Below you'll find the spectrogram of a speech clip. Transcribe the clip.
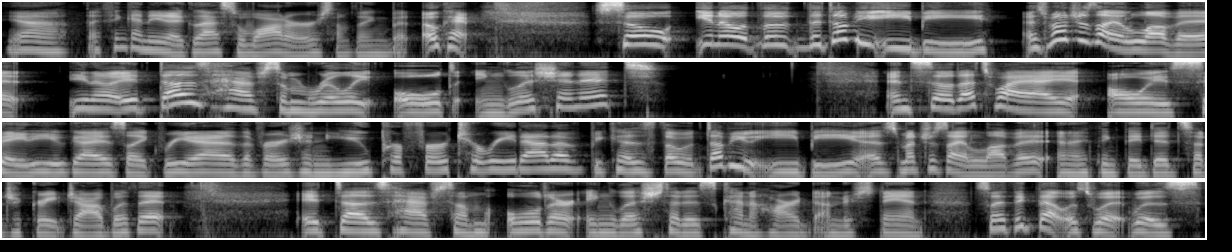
yeah, I think I need a glass of water or something. But okay. So, you know, the, the WEB, as much as I love it, you know, it does have some really old English in it. And so that's why I always say to you guys, like, read out of the version you prefer to read out of, because the WEB, as much as I love it, and I think they did such a great job with it, it does have some older English that is kind of hard to understand. So I think that was what was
